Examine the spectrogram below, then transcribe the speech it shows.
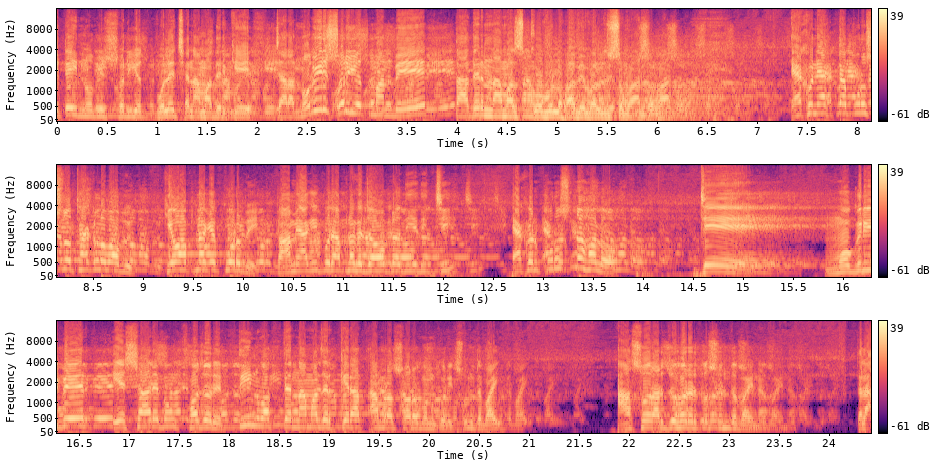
এটাই নবীর শরীয়ত বলেছেন আমাদেরকে। যারা নবীর শরীয়ত মানবে, তাদের নামাজ কবুল হবে বলেন এখন একটা প্রশ্ন থাকল বাবু, কেউ আপনাকে করবে? তো আমি আগে করে আপনাকে জবাবটা দিয়ে দিচ্ছি। এখন প্রশ্ন হলো যে মগরিবের এশার এবং ফজরের তিন ওয়াক্তের নামাজের কেরাত আমরা শ্রবণ করি। শুনতে পাই? আসর আর জোহরের তো শুনতে পাই না। তাহলে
